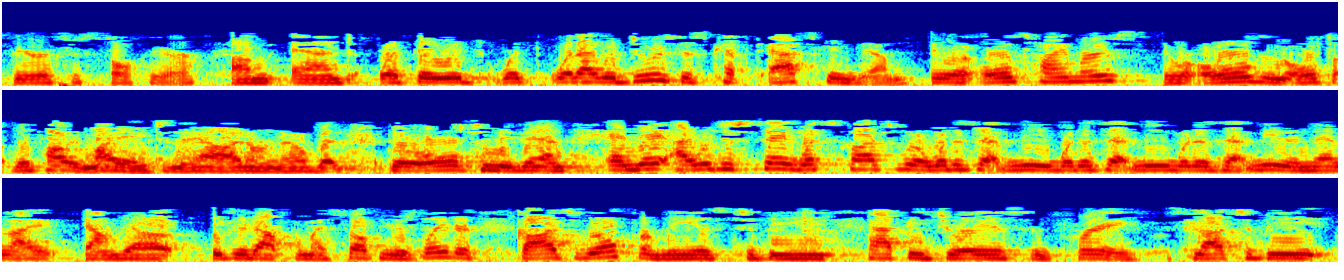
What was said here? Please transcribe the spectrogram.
spirits are still here. Um, and what they would, what, what I would do is just kept asking them. They were old timers, they were old and old, they're probably my age now, I don't know, but they were old to me then. And they, I would just say, what's God's will? What does that mean? What does that mean? What does that mean? And then I found out, figured out for myself myself years later, God's will for me is to be happy, joyous, and free. It's not to be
